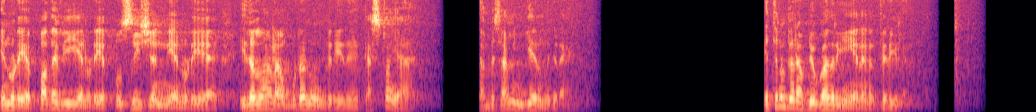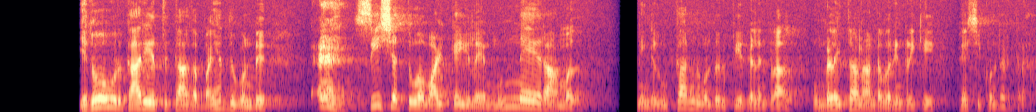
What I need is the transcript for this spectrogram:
என்னுடைய பதவி என்னுடைய பொசிஷன் என்னுடைய இதெல்லாம் நான் விடணுங்கிறீரு கஷ்டம்யா நான் பேசாமல் இங்கே இருந்துக்கிறேன். எத்தனை பேர் அப்படி உட்காந்துருக்கீங்கன்னு எனக்கு தெரியல. ஏதோ ஒரு காரியத்துக்காக பயந்து கொண்டு சீஷத்துவ வாழ்க்கையிலே முன்னேறாமல் நீங்கள் உட்கார்ந்து கொண்டிருப்பீர்கள் என்றால் உங்களைத்தான் ஆண்டவர் இன்றைக்கு பேசிக்கொண்டிருக்கிறார்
